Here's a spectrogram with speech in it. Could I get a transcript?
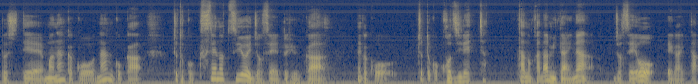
として、まあなんかこう、何個か、ちょっとこう、癖の強い女性というか、なんかこう、ちょっとこう、こじれちゃったのかなみたいな女性を描いた、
